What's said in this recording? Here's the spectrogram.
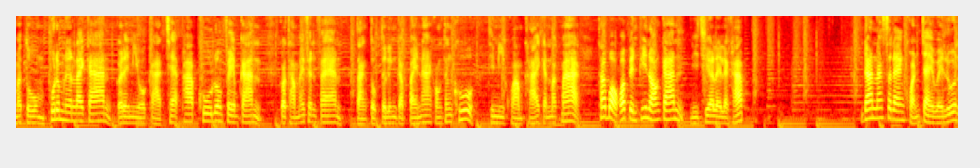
มาตูมผู้ดำเนินรายการก็ได้มีโอกาสแชะภาพคู่ร่วมเฟรมกัน ก็ทำให้แฟนๆต่างตกตะลึงกับใบหน้าของทั้งคู่ที่มีความคล้ายกันมากๆ ถ้าบอกว่าเป็นพี่น้องกันนี่เชื่อเลยแหละครับ ด้านนักแสดงขวัญใจวัยรุ่น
